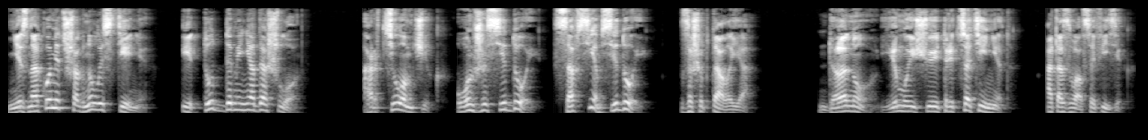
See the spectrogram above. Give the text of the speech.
Незнакомец шагнул из тени. И тут до меня дошло. «Артемчик!» «Он же седой, совсем седой!» – зашептала я. «Да ну, ему еще и тридцати нет», – отозвался физик.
